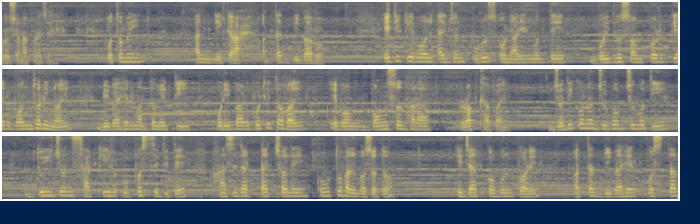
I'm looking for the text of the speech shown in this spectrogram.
আলোচনা করা যায় প্রথমেই নিকাহ অর্থাৎ বিবাহ। এটি কেবল একজন পুরুষ ও নারীর মধ্যে বৈধ সম্পর্কের বন্ধনই নয়, বিবাহের মাধ্যমে একটি পরিবার গঠিত হয় এবং বংশধারা রক্ষা পায়। যদি কোনো যুবক যুবতী দুইজন সাক্ষীর উপস্থিতিতে হাসি ঠাট্টার ছলে কৌতূহলবশত হিজাব কবুল করে অর্থাৎ বিবাহের প্রস্তাব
